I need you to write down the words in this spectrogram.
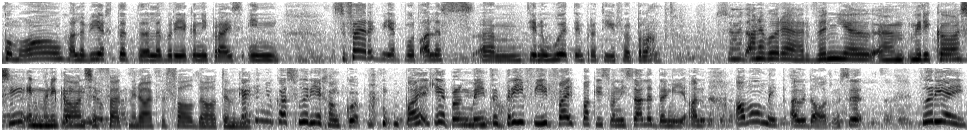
kom haal. Hulle weeg dit, hulle bereken die prys en sover ek weet word alles ehm um, teen 'n hoë temperatuur verbrand. So met ander woorde herwin jou ehm um, medikasie en monikaanse vat met daai vervaldatum. Kyk in jou kas voor jy gaan koop. Baie keer bring mense 3, 4, 5 pakkies van dieselfde ding hier aan, almal met ou datum. So voor jy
